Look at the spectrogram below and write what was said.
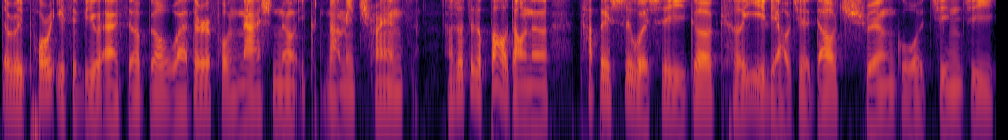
，The report is viewed as a bellwether for national economic trends。他说这个报道呢，它被视为是一个可以了解到全国经济。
